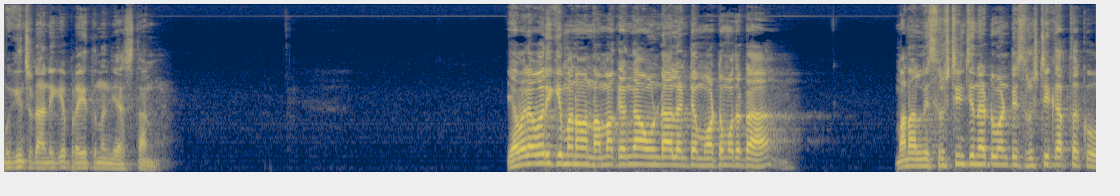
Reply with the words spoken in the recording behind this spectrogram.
ముగించడానికే ప్రయత్నం చేస్తాను. ఎవరెవరికి మనం నమ్మకంగా ఉండాలంటే మొట్టమొదట మనల్ని సృష్టించినటువంటి సృష్టికర్తకు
